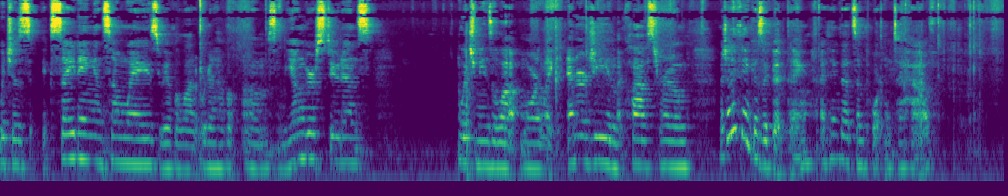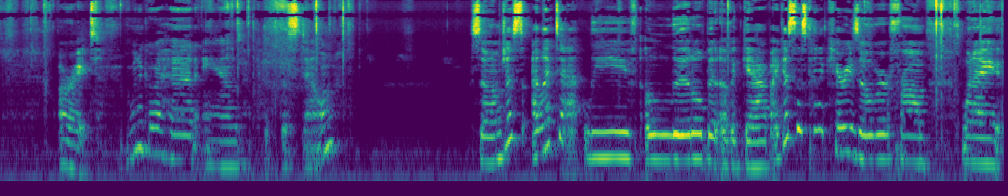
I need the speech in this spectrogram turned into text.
which is exciting in some ways. We have a lot, of, we're gonna have um, some younger students, which means a lot more like energy in the classroom, which I think is a good thing. I think that's important to have. All right, I'm gonna go ahead and put this down. So I'm just, I like to leave a little bit of a gap. I guess this kind of carries over from when I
